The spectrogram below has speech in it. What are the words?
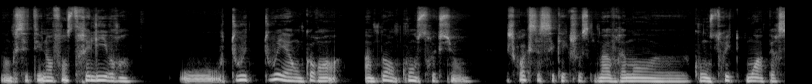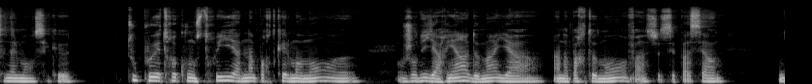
Donc, c'était une enfance très libre, où tout, tout est encore en- un peu en construction. Je crois que ça, c'est quelque chose qui m'a vraiment euh, construite, moi, personnellement. C'est que tout peut être construit à n'importe quel moment. Aujourd'hui, il n'y a rien. Demain, il y a un appartement. Enfin, je sais pas, c'est un- une,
